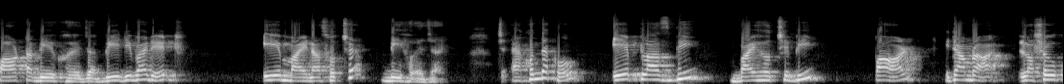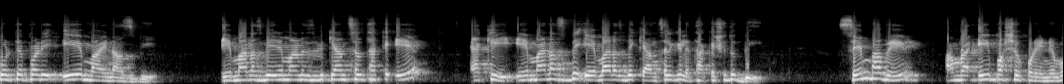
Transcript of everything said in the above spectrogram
পাওয়ারটা বিয়োগ হয়ে যায়। বি ডিভাইডেড এ মাইনাস হচ্ছে বি হয়ে যায়। এখন দেখো এ প্লাস বি বাই হচ্ছে বি পাওয়ার এটা আমরা লসাগু করতে পারি A minus B A minus B A minus B cancel থাকে এ একই A minus B A minus B cancel গেলে থাকে শুধু বি সেম ভাবে আমরা এই পাশে করে নেব।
